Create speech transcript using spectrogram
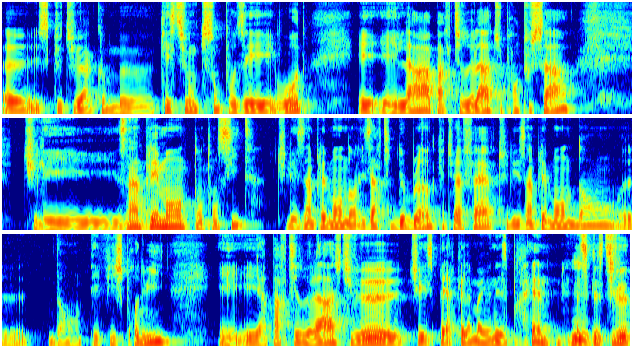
ce que tu as comme questions qui sont posées ou autres. Et, là, à partir de là, tu prends tout ça, tu les implémentes dans ton site, tu les implémentes dans les articles de blog que tu vas faire, tu les implémentes dans, euh, dans tes fiches produits. Et, à partir de là, si tu veux, tu espères que la mayonnaise prenne. Parce hmm. que si tu veux,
